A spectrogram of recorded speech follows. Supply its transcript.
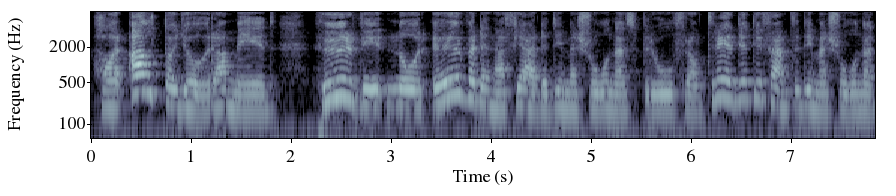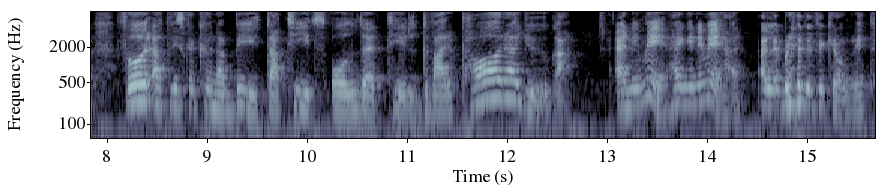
har allt att göra med hur vi når över den här fjärde dimensionens bro från tredje till femte dimensionen för att vi ska kunna byta tidsålder till Dvarpara Yuga. Är ni med? Hänger ni med här? Eller blev det för krångligt?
